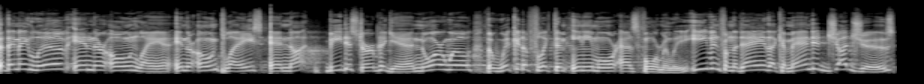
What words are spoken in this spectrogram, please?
that they may live in their own land, in their own place, and not be disturbed again, nor will the wicked afflict them any more as formerly, even from the day that commanded judges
